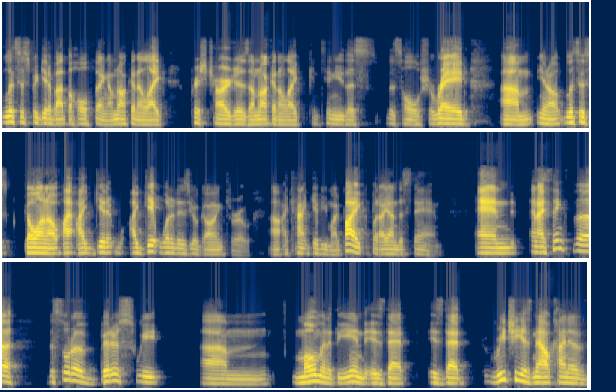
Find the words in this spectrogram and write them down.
let's just forget about the whole thing. I'm not gonna like press charges. I'm not gonna like continue this this whole charade. Um, you know, let's just go on. I, I get it. I get what it is you're going through. Uh, I can't give you my bike, but I understand. And and I think the the sort of bittersweet um, moment at the end is that is that Ricci has now kind of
